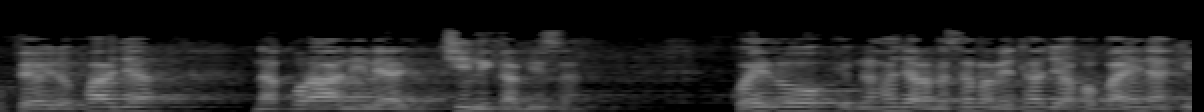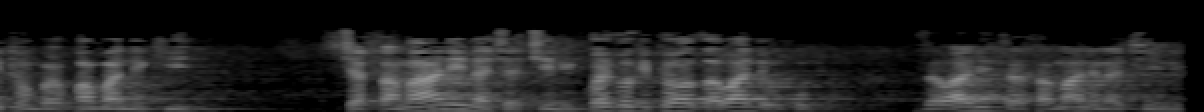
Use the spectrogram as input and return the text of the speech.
kupewa ile paja na Qur'an ile ya chini kabisa. Kwa hivyo Ibn Hajar amesema ametaja hapo baina ya kitu ambacho kwamba ni cha thamani na cha chini. Kwa hivyo kipewa zawadi zawadi cha thamani na chini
